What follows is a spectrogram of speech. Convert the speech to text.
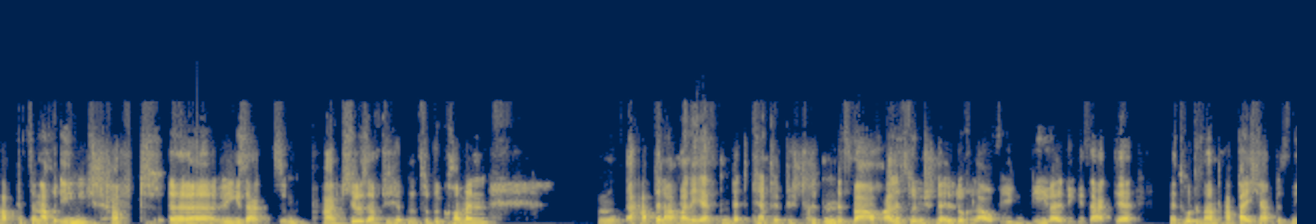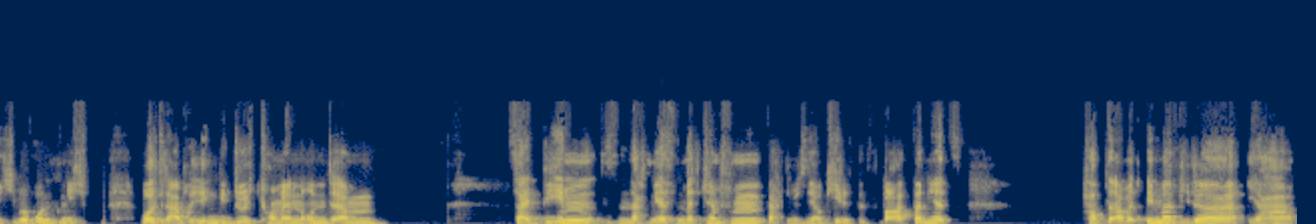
Habe das dann auch irgendwie geschafft, äh, wie gesagt, ein paar Kilos auf die Rippen zu bekommen. Habe dann auch meine ersten Wettkämpfe bestritten. Das war auch alles so im Schnelldurchlauf irgendwie, weil, wie gesagt, der, der Tod von meinem Papa, ich habe das nicht überwunden. Ich wollte da einfach irgendwie durchkommen. Und ähm, seitdem, nach den ersten Wettkämpfen, dachte ich mir, ja, okay, das, das war's dann jetzt. Hab dann aber immer wieder, ja,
